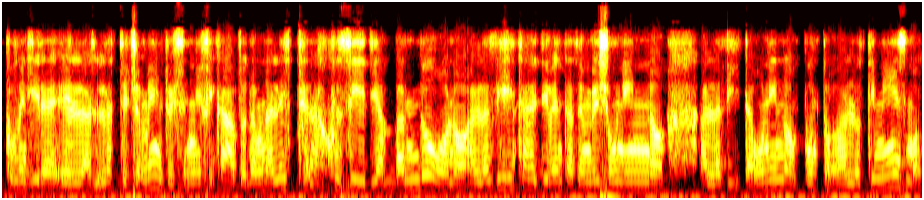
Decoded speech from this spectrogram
come dire, l'atteggiamento, il significato da una lettera così di abbandono alla vita è diventato invece un inno alla vita, un inno appunto all'ottimismo.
